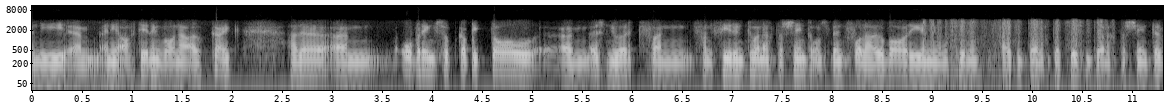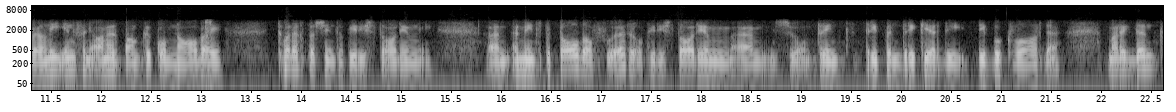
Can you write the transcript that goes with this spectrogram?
in die um, in die afdeling waarna ou kyk. Hulle um opbrengs op kapitaal um is noord van van 24%. Ons dink volhoubaar hier in die omgewing van 25 tot 26% terwyl nie een van die ander banke kom naby 20% op hierdie stadium nie um, 'n mens betaal daarvoor op hierdie stadium um, so omtrent 3.3 keer die die boekwaarde. Maar ek dink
